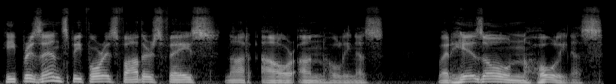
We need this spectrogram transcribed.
he presents before his Father's face not our unholiness, but his own holiness.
